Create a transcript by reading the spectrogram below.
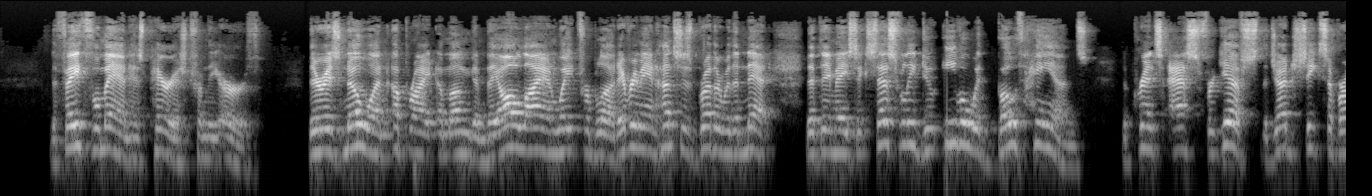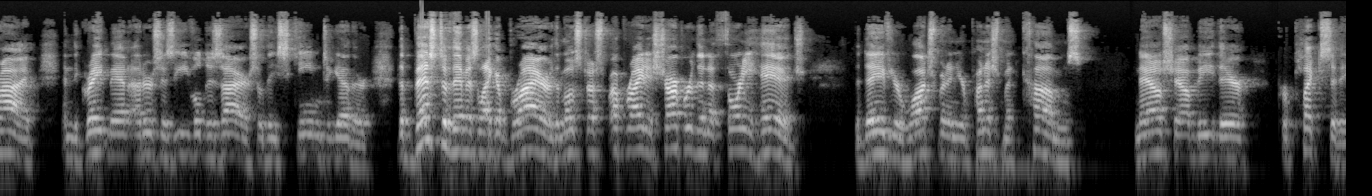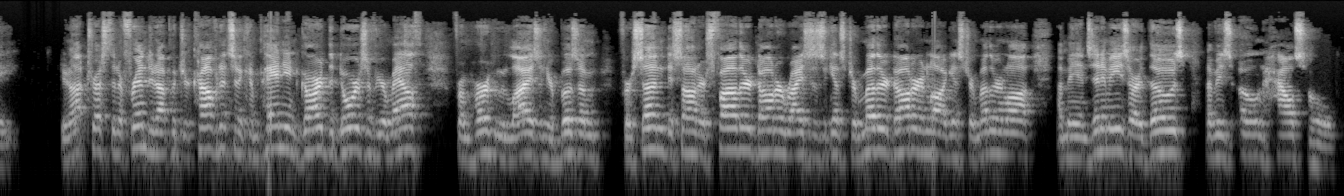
The faithful man has perished from the earth. There is no one upright among them. They all lie in wait for blood. Every man hunts his brother with a net, that they may successfully do evil with both hands. The prince asks for gifts, the judge seeks a bribe, and the great man utters his evil desire, so they scheme together. The best of them is like a briar, the most upright is sharper than a thorny hedge. The day of your watchman and your punishment comes. Now shall be their perplexity. Do not trust in a friend. Do not put your confidence in a companion. Guard the doors of your mouth from her who lies in your bosom. For son dishonors father, daughter rises against her mother, daughter in law against her mother in law. A man's enemies are those of his own household.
